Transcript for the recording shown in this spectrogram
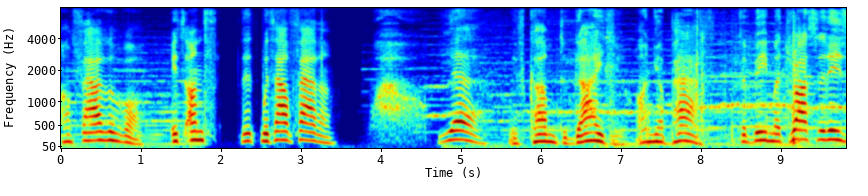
Unfathomable. It's unf- th- without fathom. Wow. Yeah, we've come to guide you on your path to be Metrocity's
